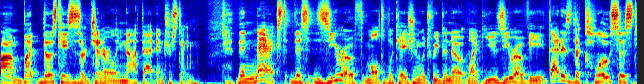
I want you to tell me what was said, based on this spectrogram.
um, but those cases are generally not that interesting. Then next, this zeroth multiplication, which we denote like U0V, that is the closest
